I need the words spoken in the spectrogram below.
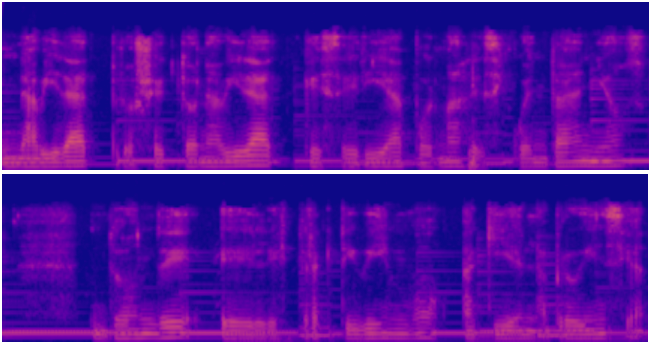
Navidad, Proyecto Navidad, que sería por más de 50 años donde el extractivismo aquí en la provincia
